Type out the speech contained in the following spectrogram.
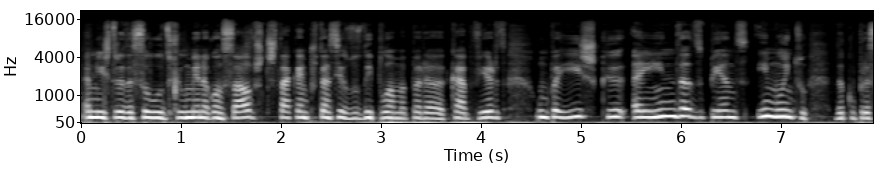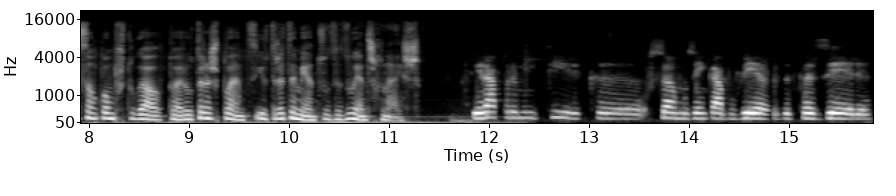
A Ministra da Saúde, Filomena Gonçalves, destaca a importância do diploma para Cabo Verde, um país que ainda depende e muito da cooperação com Portugal para o transplante e o tratamento de doentes renais. Irá permitir que possamos, em Cabo Verde, fazer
